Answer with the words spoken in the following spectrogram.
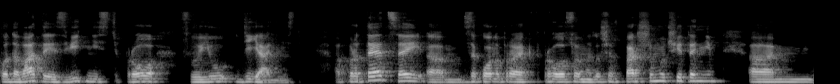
подавати звітність про свою діяльність. Проте цей ем, законопроект проголосований лише в першому читанні. Ем,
